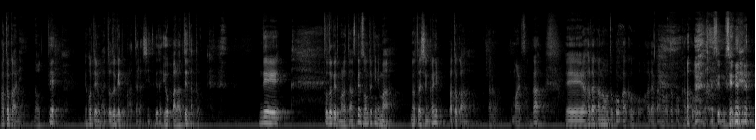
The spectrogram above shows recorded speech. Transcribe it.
パトカーに乗ってでホテルまで届けてもらったらしいんですけど酔っ払ってたと。で届けてもらったんですけどその時にまあ乗った瞬間にパトカーのあのおまわりさんが「えー裸の男確保裸の男確保」無線無線で。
